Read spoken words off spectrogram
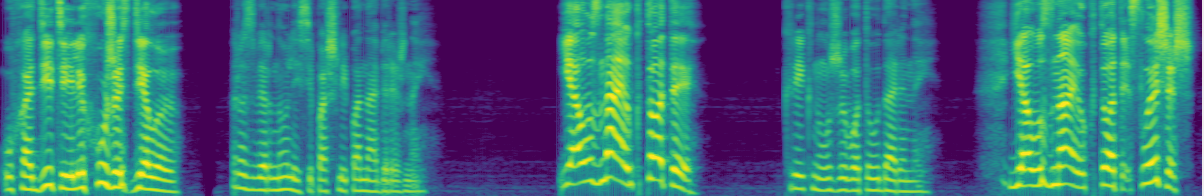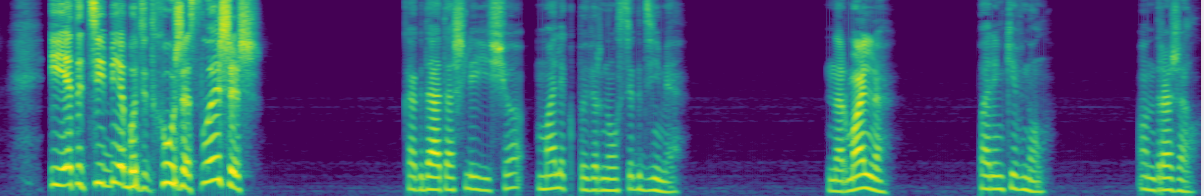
Уходите или хуже сделаю развернулись и пошли по набережной. «Я узнаю, кто ты!» — крикнул животоударенный. «Я узнаю, кто ты, слышишь? И это тебе будет хуже, слышишь?» Когда отошли еще, Малик повернулся к Диме. «Нормально?» Парень кивнул. Он дрожал.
